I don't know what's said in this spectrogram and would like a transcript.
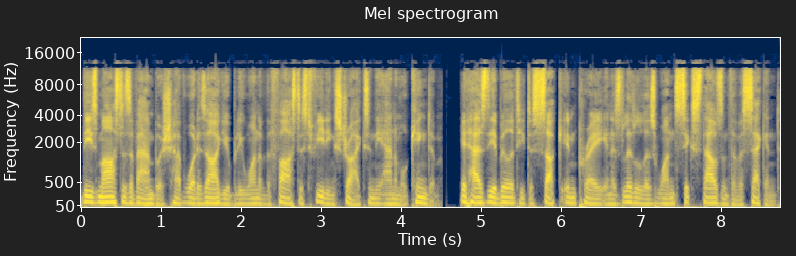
These masters of ambush have what is arguably one of the fastest feeding strikes in the animal kingdom. It has the ability to suck in prey in as little as one six-thousandth of a second.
